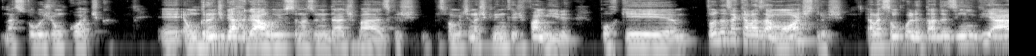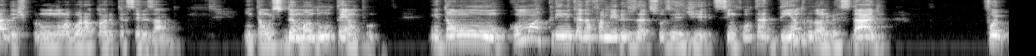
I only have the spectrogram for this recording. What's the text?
na citologia oncótica. É, é, um grande gargalo isso nas unidades básicas, principalmente nas clínicas de família, porque todas aquelas amostras elas são coletadas e enviadas para um laboratório terceirizado. Então, isso demanda um tempo. Então, como a clínica da família José de Souza Herdi se encontra dentro da universidade, foi,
